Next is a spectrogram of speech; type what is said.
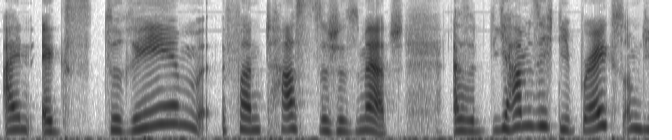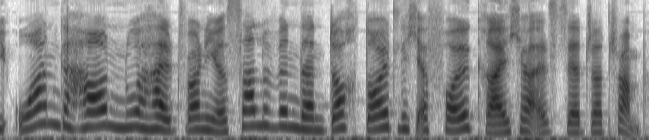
ein extrem fantastisches Match. Also die haben sich die Breaks um die Ohren gehauen, nur halt Ronnie O'Sullivan dann doch deutlich erfolgreicher als der Judd Trump.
